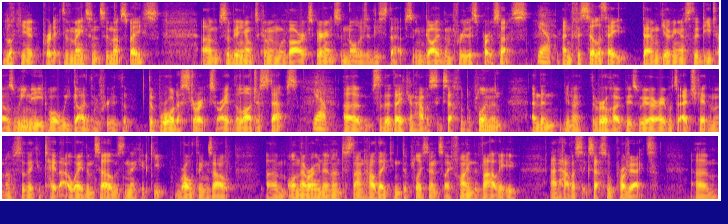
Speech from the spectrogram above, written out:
looking at predictive maintenance in that space. Um, so being able to come in with our experience and knowledge of these steps and guide them through this process Yeah. and facilitate them giving us the details we need while we guide them through the, the broader strokes, right? The larger steps Yeah. um, so that they can have a successful deployment. And then, you know, the real hope is we are able to educate them enough so they could take that away themselves and they could keep roll things out um, on their own and understand how they can deploy Senseye, find the value, and have a successful project. Um,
